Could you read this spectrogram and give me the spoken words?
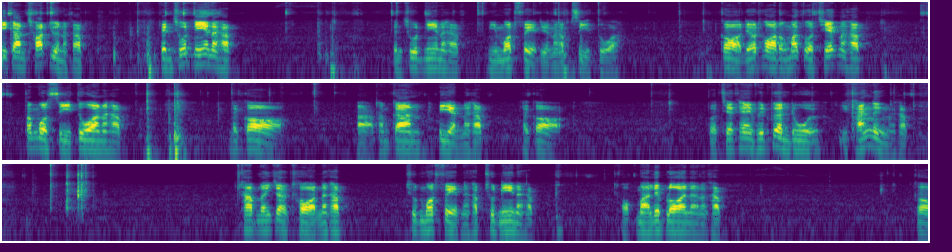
มีการช็อตอยู่นะครับ เป็นชุดนี้นะครับ เป็นชุดนี้นะครับ มีมอสเฟดอยู่นะครับสี่ตัว ก็เดี๋ยวถอดออกมาตรวจเช็คนะครับ ทั้งหมดสี่ตัวนะครับ แล้วก็อ่าทำการเปลี่ยนนะครับ แล้วก็ตรวจเช็คให้เพื่อนๆดูอีกครั้งหนึ่งนะครับ ครับหลังจากถอดนะครับ ชุดมอสเฟดนะครับ ชุดนี้นะครับ ออกมาเรียบร้อยแล้วนะครับ ก็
